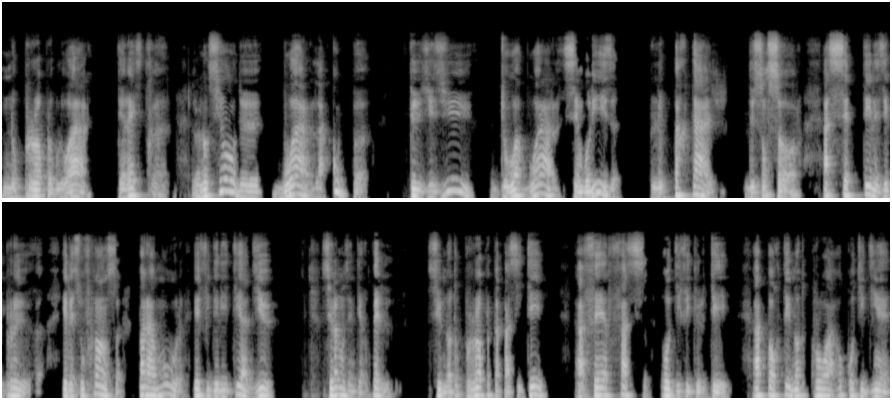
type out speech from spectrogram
nos propres gloires terrestres? La notion de boire la coupe que Jésus doit boire symbolise le partage de son sort, accepter les épreuves et les souffrances par amour et fidélité à Dieu. Cela nous interpelle sur notre propre capacité à faire face aux difficultés à porter notre croix au quotidien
